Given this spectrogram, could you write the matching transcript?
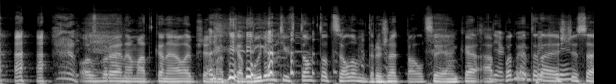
Ozbrojená matka, najlepšia matka. Budem ti v tomto celom držať palce, Janka. A Ďakujem poďme teda pekne. ešte sa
